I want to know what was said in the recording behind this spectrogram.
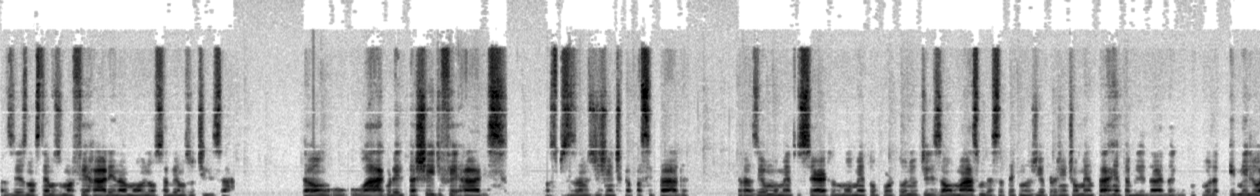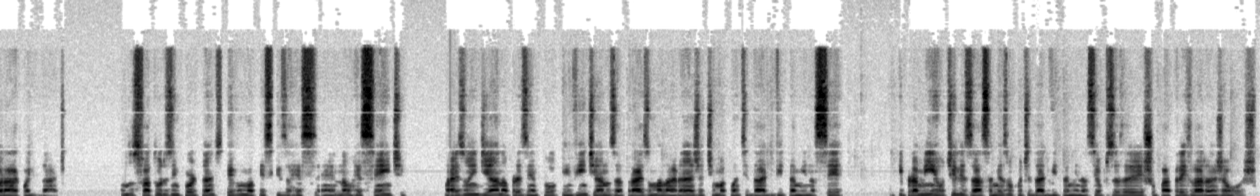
Às vezes nós temos uma Ferrari na mão e não sabemos utilizar. Então, o, o agro está cheio de Ferraris. Nós precisamos de gente capacitada, trazer o momento certo, no momento oportuno e utilizar o máximo dessa tecnologia para a gente aumentar a rentabilidade da agricultura e melhorar a qualidade. Um dos fatores importantes, teve uma pesquisa rec é, não recente, mas um indiano apresentou que em 20 anos atrás uma laranja tinha uma quantidade de vitamina C e que para mim utilizar essa mesma quantidade de vitamina C eu precisaria chupar três laranjas hoje.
